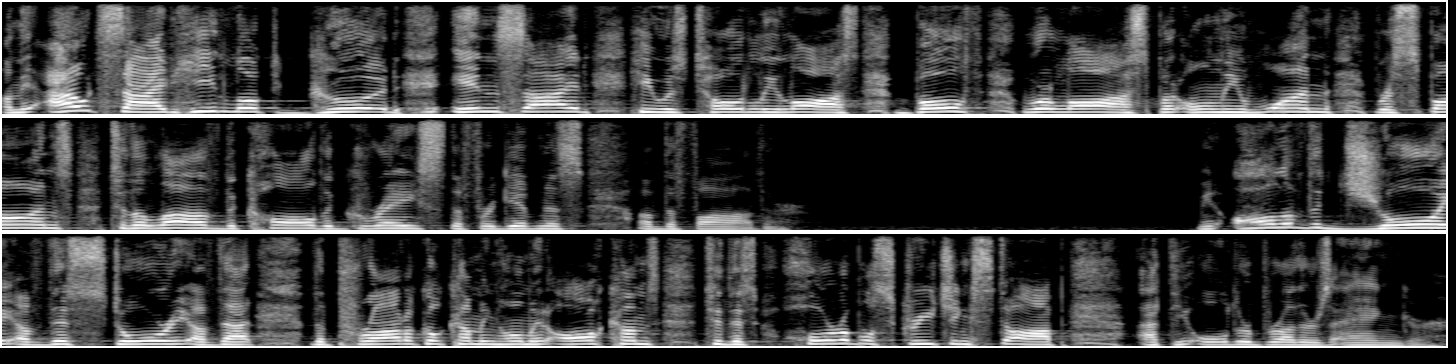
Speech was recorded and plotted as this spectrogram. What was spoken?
On the outside, he looked good. Inside, he was totally lost. Both were lost, but only one responds to the love, the call, the grace, the forgiveness of the Father. I mean, all of the joy of this story of that, the prodigal coming home, it all comes to this horrible screeching stop at the older brother's anger.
